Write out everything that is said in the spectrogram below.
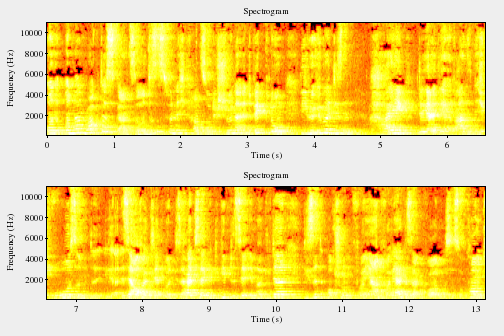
Und, und dann rockt das Ganze. Und das ist, finde ich, gerade so die schöne Entwicklung, die wir über diesen Hype, der ja der wahnsinnig groß und ja auch erklärt worden, diese Hype-Cycle, die gibt es ja immer wieder, die sind auch schon vor Jahren vorhergesagt worden, dass es so kommt.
